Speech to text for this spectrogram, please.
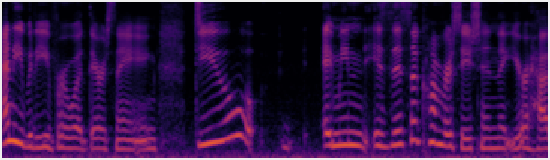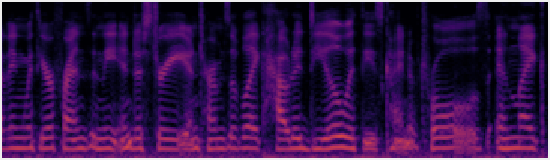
anybody for what they're saying. Do you, I mean, is this a conversation that you're having with your friends in the industry in terms of like how to deal with these kind of trolls and like,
